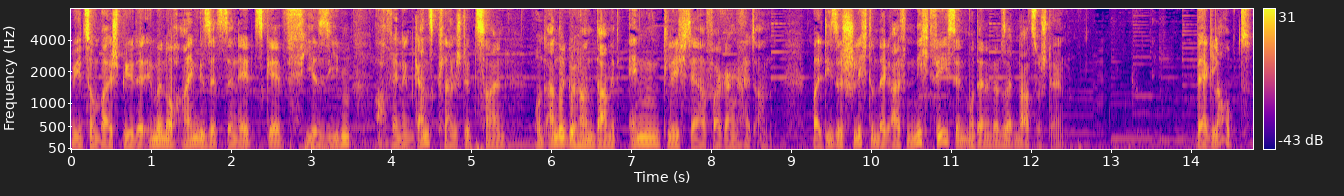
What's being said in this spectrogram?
wie zum Beispiel der immer noch eingesetzte Netscape 4.7, auch wenn in ganz kleinen Stückzahlen, und andere gehören damit endlich der Vergangenheit an, weil diese schlicht und ergreifend nicht fähig sind, moderne Webseiten darzustellen. Wer glaubt,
